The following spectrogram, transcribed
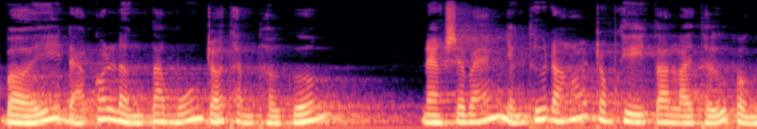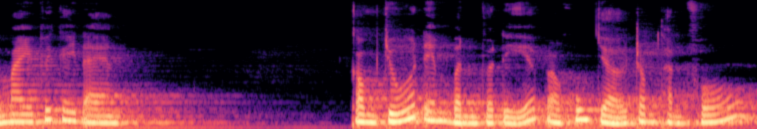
bởi đã có lần ta muốn trở thành thợ gốm. Nàng sẽ bán những thứ đó trong khi ta lại thử vận may với cây đàn. Công chúa đem bình và đĩa vào khu chợ trong thành phố.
